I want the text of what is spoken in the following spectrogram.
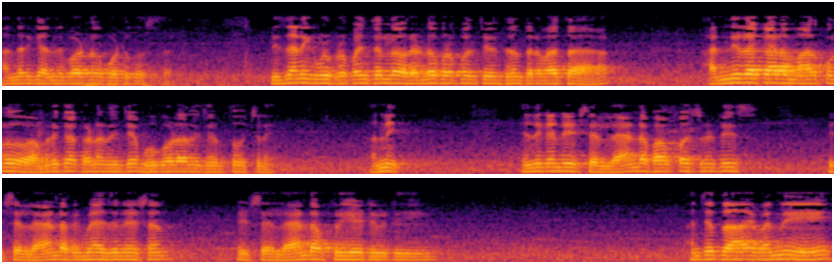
అందరికీ అందుబాటులో పట్టుకొస్తారు. నిజానికి ఇప్పుడు ప్రపంచంలో రెండో ప్రపంచ యుద్ధం తర్వాత అన్ని రకాల మార్పులు అమెరికా ఖండ నుంచే భూగోళానికి చేరుతూ వచ్చినాయి. అన్నీ. ఎందుకంటే it's a land of opportunities it's a land of imagination it's a land of creativity. అంచేత ఇవన్నీ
